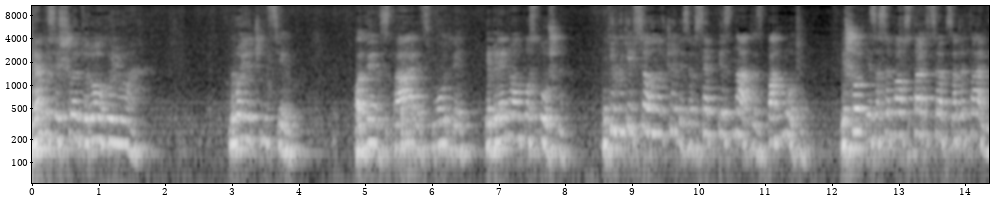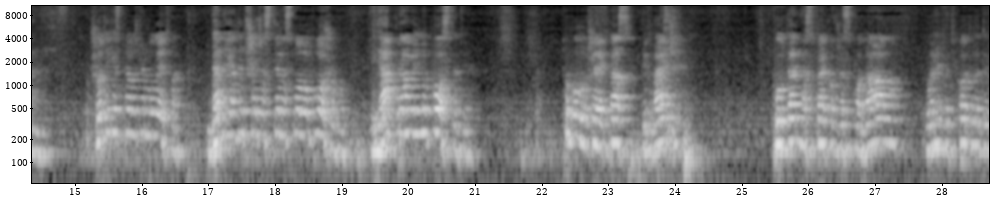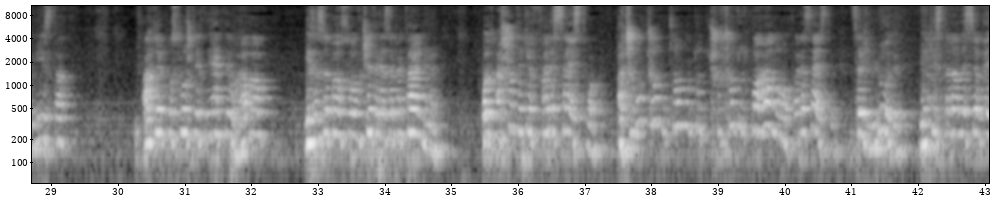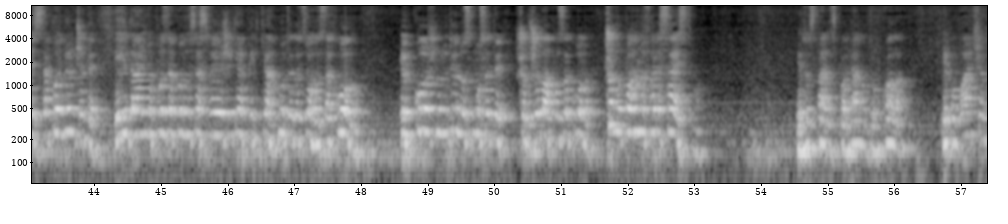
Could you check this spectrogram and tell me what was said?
Якось йшли дорогою двоє ченців. Один старець, мудрий, і біля нього послушник, який хотів всього навчитися, все пізнати, збагнути. Ішов і засипав старця запитаннями. Що таке справжня молитва? Де найглибша частина Слова Божого? Як правильно постати? То було вже якраз під вечір. Полденна спека вже спадала, вони підходили до міста, а той послушник ніяк не вгавав і засипав свого вчителя запитаннями. От а що таке фарисейство? А чому чому, цьому тут, що, що тут поганого фарисействі? Це ж люди, які старалися весь закон вивчити і ідеально по закону все своє життя підтягнути до цього закону. І кожну людину змусити, щоб жила по закону. Чому погано фарисейство? І тут старець поглянув довкола і побачив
